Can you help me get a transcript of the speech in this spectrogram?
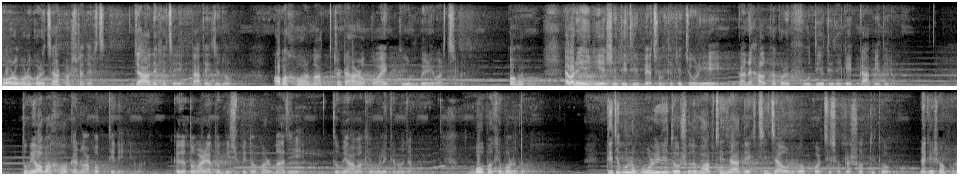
বড় বড় করে চারপাশটা দেখছে। যা দেখেছে তাতেই যেন অবাক হওয়ার মাত্রাটা আরও কয়েক গুণ বেড়ে বাড়ছে। পহর এবারে এগিয়ে এসে তিথির পেছন থেকে জড়িয়ে কানে হালকা করে ফু দিয়ে তিথিকে কাঁপিয়ে দিল। তুমি অবাক হও কেন? আপত্তি নেই। কিন্তু তোমার এত বিস্মিত হওয়ার মাঝে তুমি আমাকে বলে কেন যাও? বউ পাখি বলো তো। তিথি বলল, বলিনি তো, শুধু ভাবছি যা দেখছি, যা অনুভব করছি, সবটা সত্যি তো, নাকি স্বপ্ন?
